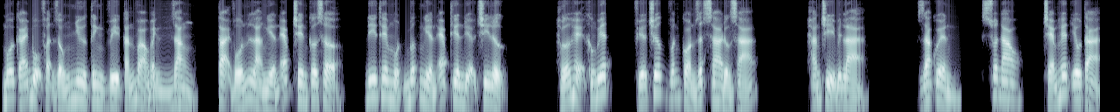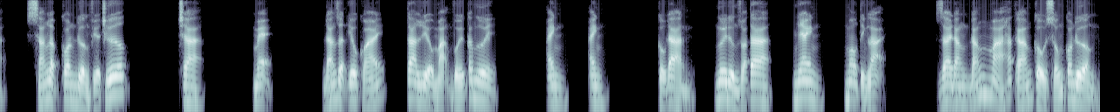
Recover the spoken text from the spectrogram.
mỗi cái bộ phận giống như tinh vi cắn vào bánh răng, tại vốn là nghiền ép trên cơ sở, đi thêm một bước nghiền ép thiên địa chi lực. Hứa hệ không biết, phía trước vẫn còn rất xa đường xá hắn chỉ biết là gia quyền, xuất đao, chém hết yêu tả, sáng lập con đường phía trước. Cha, mẹ, đáng giận yêu quái, ta liều mạng với các ngươi. Anh anh, cậu đản, ngươi đừng dọa ta, nhanh, mau tỉnh lại. Dài đằng đắng mà hắc cám cầu sống con đường,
